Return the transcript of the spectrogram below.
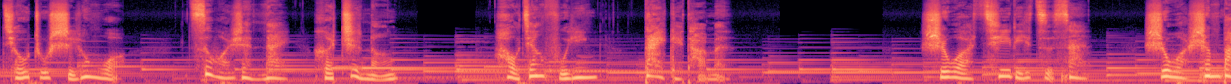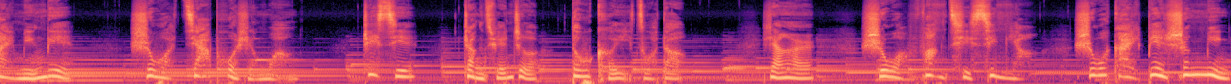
求主使用我，赐我忍耐和智能，好将福音带给他们，使我妻离子散，使我身败名裂，使我家破人亡。这些掌权者都可以做到。然而，使我放弃信仰，使我改变生命，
